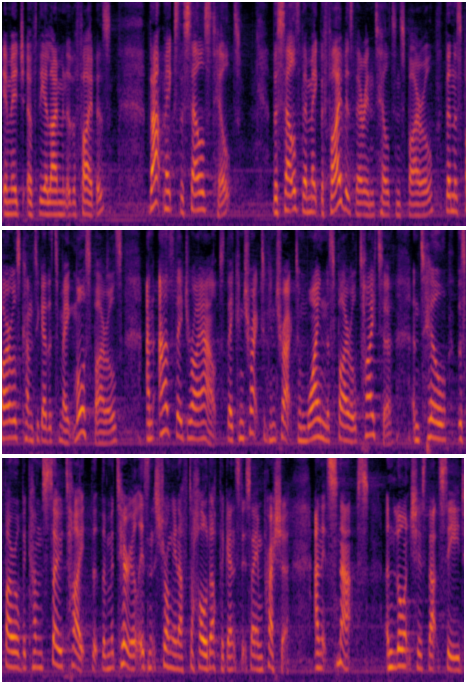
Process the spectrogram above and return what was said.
image of the alignment of the fibers. That makes the cells tilt. The cells then make the fibers they're in tilt and spiral. Then the spirals come together to make more spirals. And as they dry out, they contract and contract and wind the spiral tighter until the spiral becomes so tight that the material isn't strong enough to hold up against its own pressure. And it snaps and launches that seed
